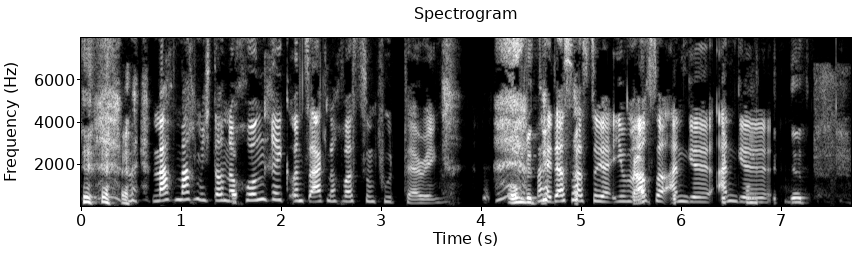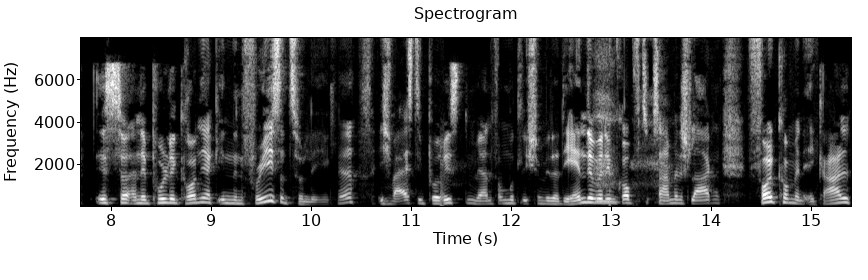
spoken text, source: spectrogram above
mach, mach mich doch noch hungrig und sag noch was zum Food Pairing. Unbedingt. Weil das hast du ja eben auch so ange, ange ist so eine Pulle Cognac in den Freezer zu legen. Ne? Ich weiß, die Puristen werden vermutlich schon wieder die Hände über dem Kopf zusammenschlagen. Vollkommen egal.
